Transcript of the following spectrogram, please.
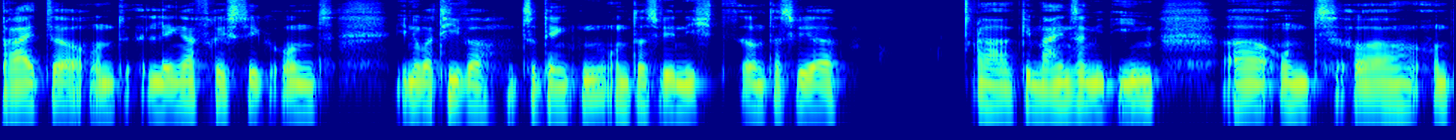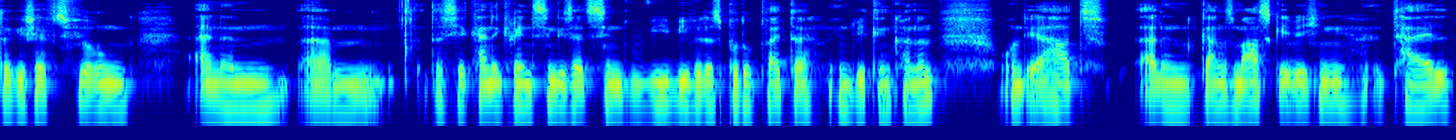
breiter und längerfristig und innovativer zu denken und dass wir nicht und dass wir äh, gemeinsam mit ihm äh, und, äh, und der Geschäftsführung einen, ähm, dass hier keine Grenzen gesetzt sind, wie, wie wir das Produkt weiterentwickeln können. Und er hat einen ganz maßgeblichen Teil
